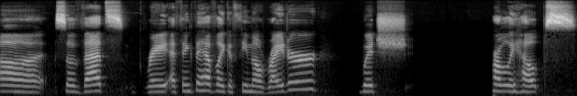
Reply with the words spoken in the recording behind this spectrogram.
Uh so that's great. I think they have like a female writer which probably helps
